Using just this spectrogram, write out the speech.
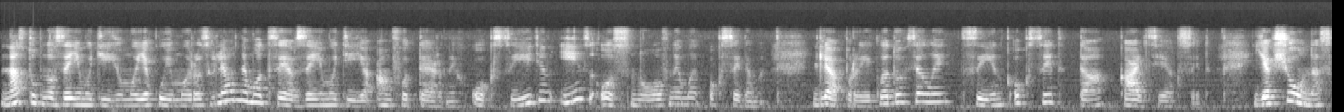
Наступну взаємодію, яку ми розглянемо, це взаємодія амфотерних оксидів із основними оксидами. Для прикладу взяли цинк-оксид та кальцій-оксид. Якщо у нас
